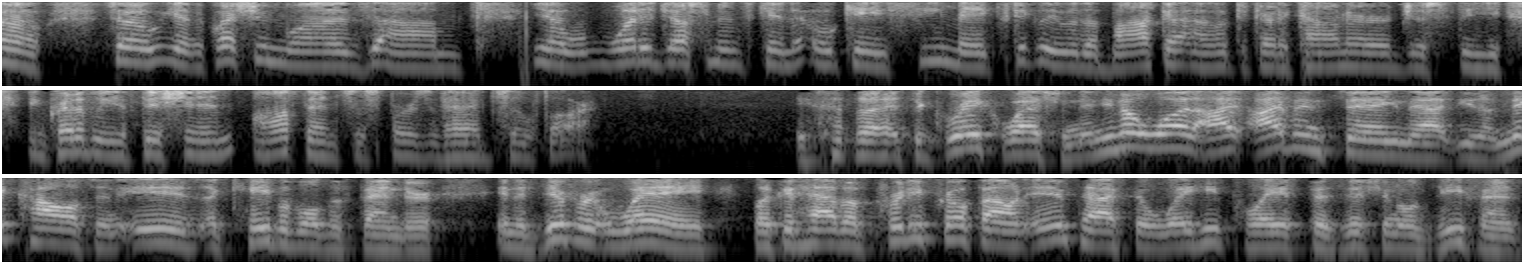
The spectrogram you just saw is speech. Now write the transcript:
Oh, so yeah, the question was, um, you know, what adjustments can OKC make, particularly with Ibaka out, to try to counter just the incredibly efficient offense the Spurs have had so far? It's a great question, and you know what? I, I've been saying that you know Nick Collison is a capable defender in a different way, but could have a pretty profound impact the way he plays positional defense.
